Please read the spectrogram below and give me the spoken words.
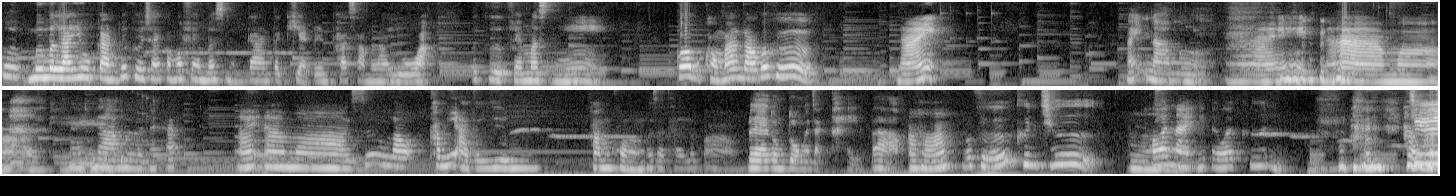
คือมือมันลายูกันก็คือใช้คำว่า famous เหมือนกันแต่เขียนเป็นภาษามลายูอะก็คือ famous นี่ก็ของบ้านเราก็คือไหนไนนาเมอร์ไหนนามาโอเคไนนาเมอร์นะคะไหนนามาซึ่งเราคำนี้อาจจะยืม คำของภาษาไทยหรือเปล่า แปลตรงๆมาจากไทยเปล่าอ่าฮะ ก็คือขึ้นชื่ออืมเพราะว่าไนท์นี่แปลว่าขึ้น ชื่อ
